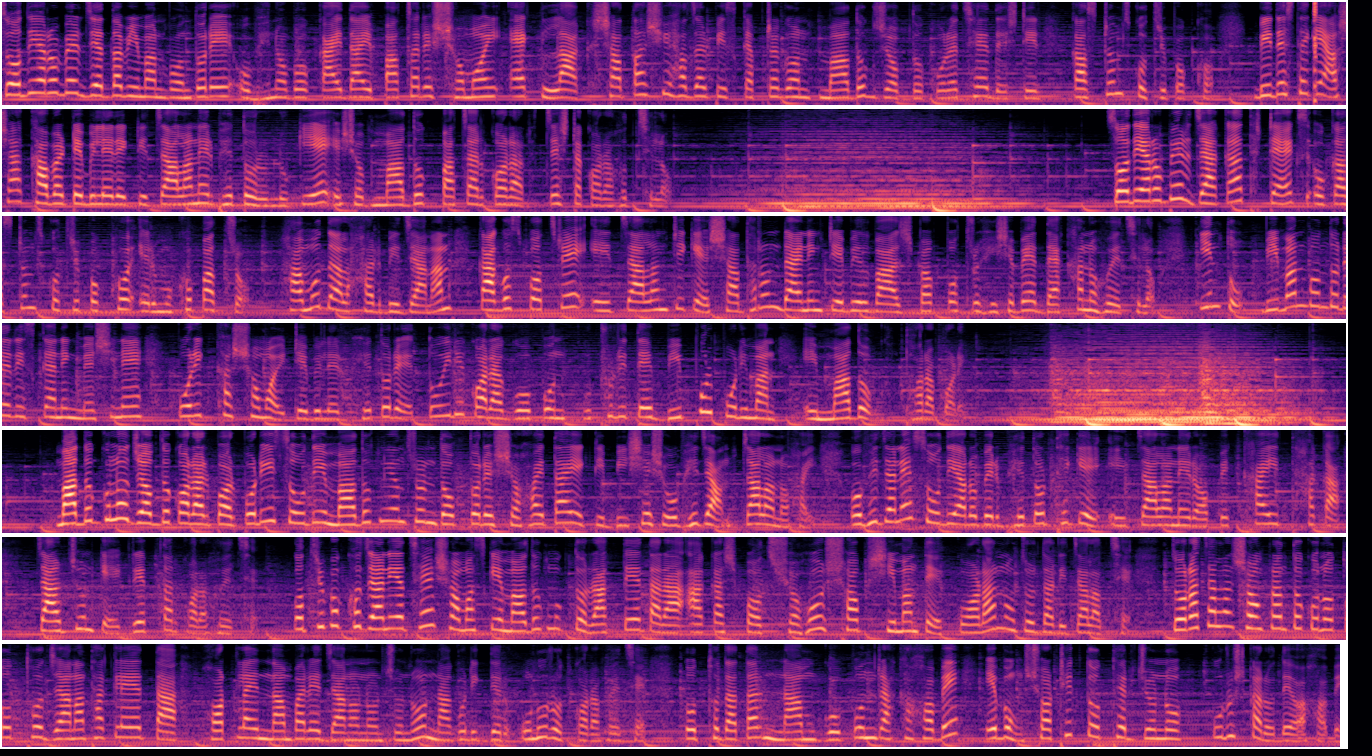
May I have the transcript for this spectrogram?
Saudi আরবের Jeddah বিমানবন্দরে অভিনব কায়দায় পাচারের সময় এক লাখ সাতাশি হাজার পিস ক্যাপ্টাগন মাদক জব্দ করেছে দেশটির কাস্টমস কর্তৃপক্ষ। বিদেশ থেকে আসা খাবার টেবিলের একটি চালানের ভেতর লুকিয়ে এসব মাদক পাচার করার চেষ্টা করা হচ্ছিল। সৌদি আরবের জাকাত, ট্যাক্স ও কাস্টমস কর্তৃপক্ষ এর মুখপাত্র হামুদ আল হারবি জানান, কাগজপত্রে এই চালানটিকে সাধারণ ডাইনিং টেবিল বা আসবাবপত্র হিসেবে দেখানো হয়েছিল। কিন্তু বিমানবন্দরের স্ক্যানিং মেশিনে পরীক্ষার সময় টেবিলের ভেতরে তৈরি করা গোপন কুঠুরিতে বিপুল পরিমাণ এই মাদক ধরা পড়ে। মাদকগুলো জব্দ করার পরপরই সৌদি মাদক নিয়ন্ত্রণ দপ্তরের সহায়তায় একটি বিশেষ অভিযান চালানো হয়। অভিযানে সৌদি আরবের ভেতর থেকে এই চালানের অপেক্ষায় থাকা চারজনকে গ্রেপ্তার করা হয়েছে। কর্তৃপক্ষ জানিয়েছে, সমাজকে মাদকমুক্ত রাখতে তারা আকাশপথ সহ সব সীমান্তে কড়া নজরদারি চালাচ্ছে। চোরাচালান সংক্রান্ত কোনো তথ্য জানা থাকলে তা হটলাইন নাম্বারে জানানোর জন্য নাগরিকদের অনুরোধ করা হয়েছে। তথ্যদাতার নাম গোপন রাখা হবে এবং সঠিক তথ্যের জন্য পুরস্কারও দেওয়া হবে।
